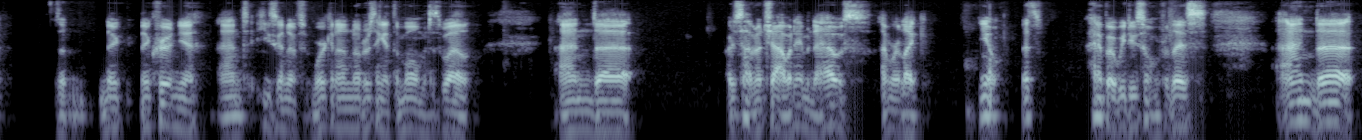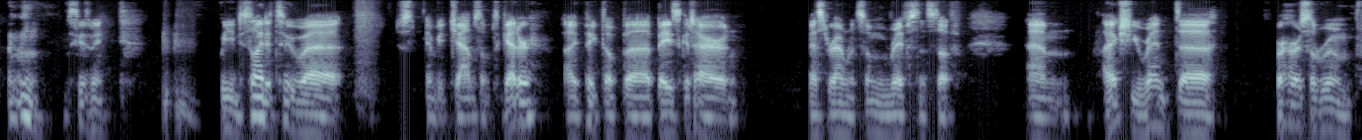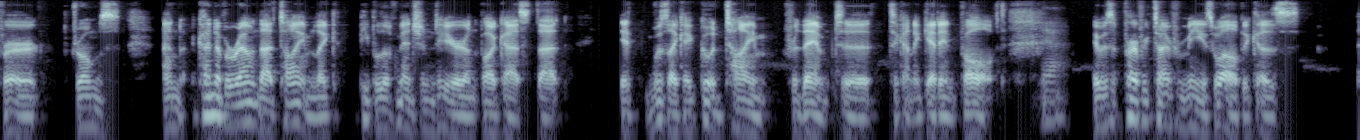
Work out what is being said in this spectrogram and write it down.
Nicrunia, and he's kind of working on another thing at the moment as well. And uh, I was having a chat with him in the house, and we're like, you know, let's how about we do something for this? And excuse me, we decided to uh, just maybe jam something together. I picked up a bass guitar and messed around with some riffs and stuff. Um, I actually rent a rehearsal room for drums, and kind of around that time, like people have mentioned here on the podcast, that it was like a good time for them to to kind of get involved yeah. it was a perfect time for me as well because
